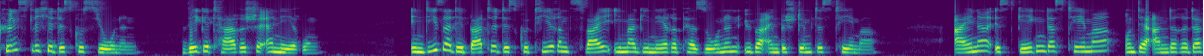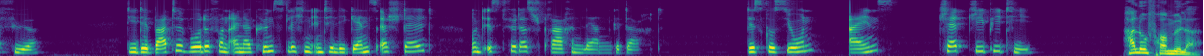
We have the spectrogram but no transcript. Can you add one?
Künstliche Diskussionen. Vegetarische Ernährung. In dieser Debatte diskutieren zwei imaginäre Personen über ein bestimmtes Thema. Einer ist gegen das Thema und der andere dafür. Die Debatte wurde von einer künstlichen Intelligenz erstellt und ist für das Sprachenlernen gedacht. Diskussion 1 ChatGPT Hallo Frau Müller.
